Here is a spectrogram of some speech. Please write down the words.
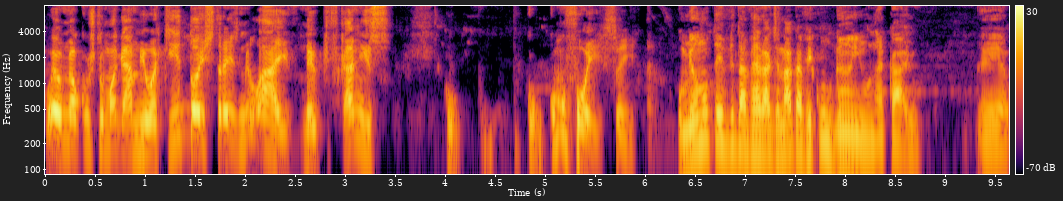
ou eu me acostumo a ganhar mil aqui, 2, 3 mil lá, e meio que ficar nisso. Co- co- Como foi isso aí? O meu não teve, na verdade, nada a ver com ganho, né, Caio? É,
